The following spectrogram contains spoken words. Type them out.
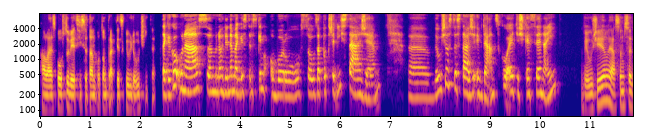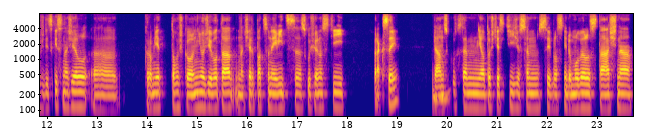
ale spoustu věcí se tam potom prakticky už doučíte. Tak jako u nás mnohdy na magisterském oboru jsou zapotřebí stáže. Eh, využil jste stáže i v Dánsku a je těžké se je najít? Využil, já jsem se vždycky snažil eh, kromě toho školního života načerpat co nejvíc eh, zkušeností praxi, v Dánsku jsem měl to štěstí, že jsem si vlastně domluvil stáž na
